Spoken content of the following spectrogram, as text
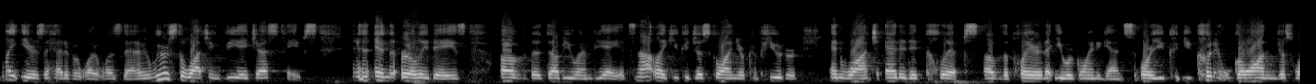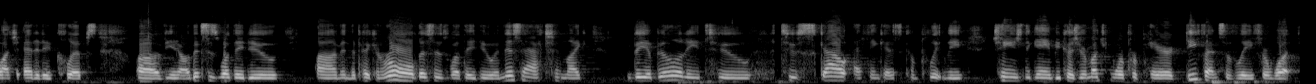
light years ahead of it what it was then. I mean, we were still watching VHS tapes in, in, the early days of the WNBA. It's not like you could just go on your computer and watch edited clips of the player that you were going against, or you could you couldn't go on and just watch edited clips of you know this is what they do um, in the pick and roll, this is what they do in this action. Like the ability to to scout, I think, has completely changed the game because you're much more prepared defensively for what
